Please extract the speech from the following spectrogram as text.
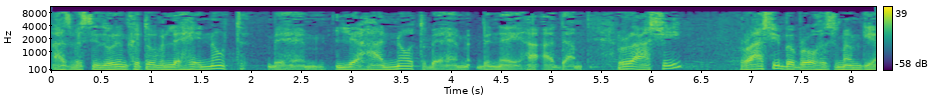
אז בסידורים כתוב ליהנות בהם, ליהנות בהם בני האדם. רש"י, רש"י בברוכס מ"ג,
